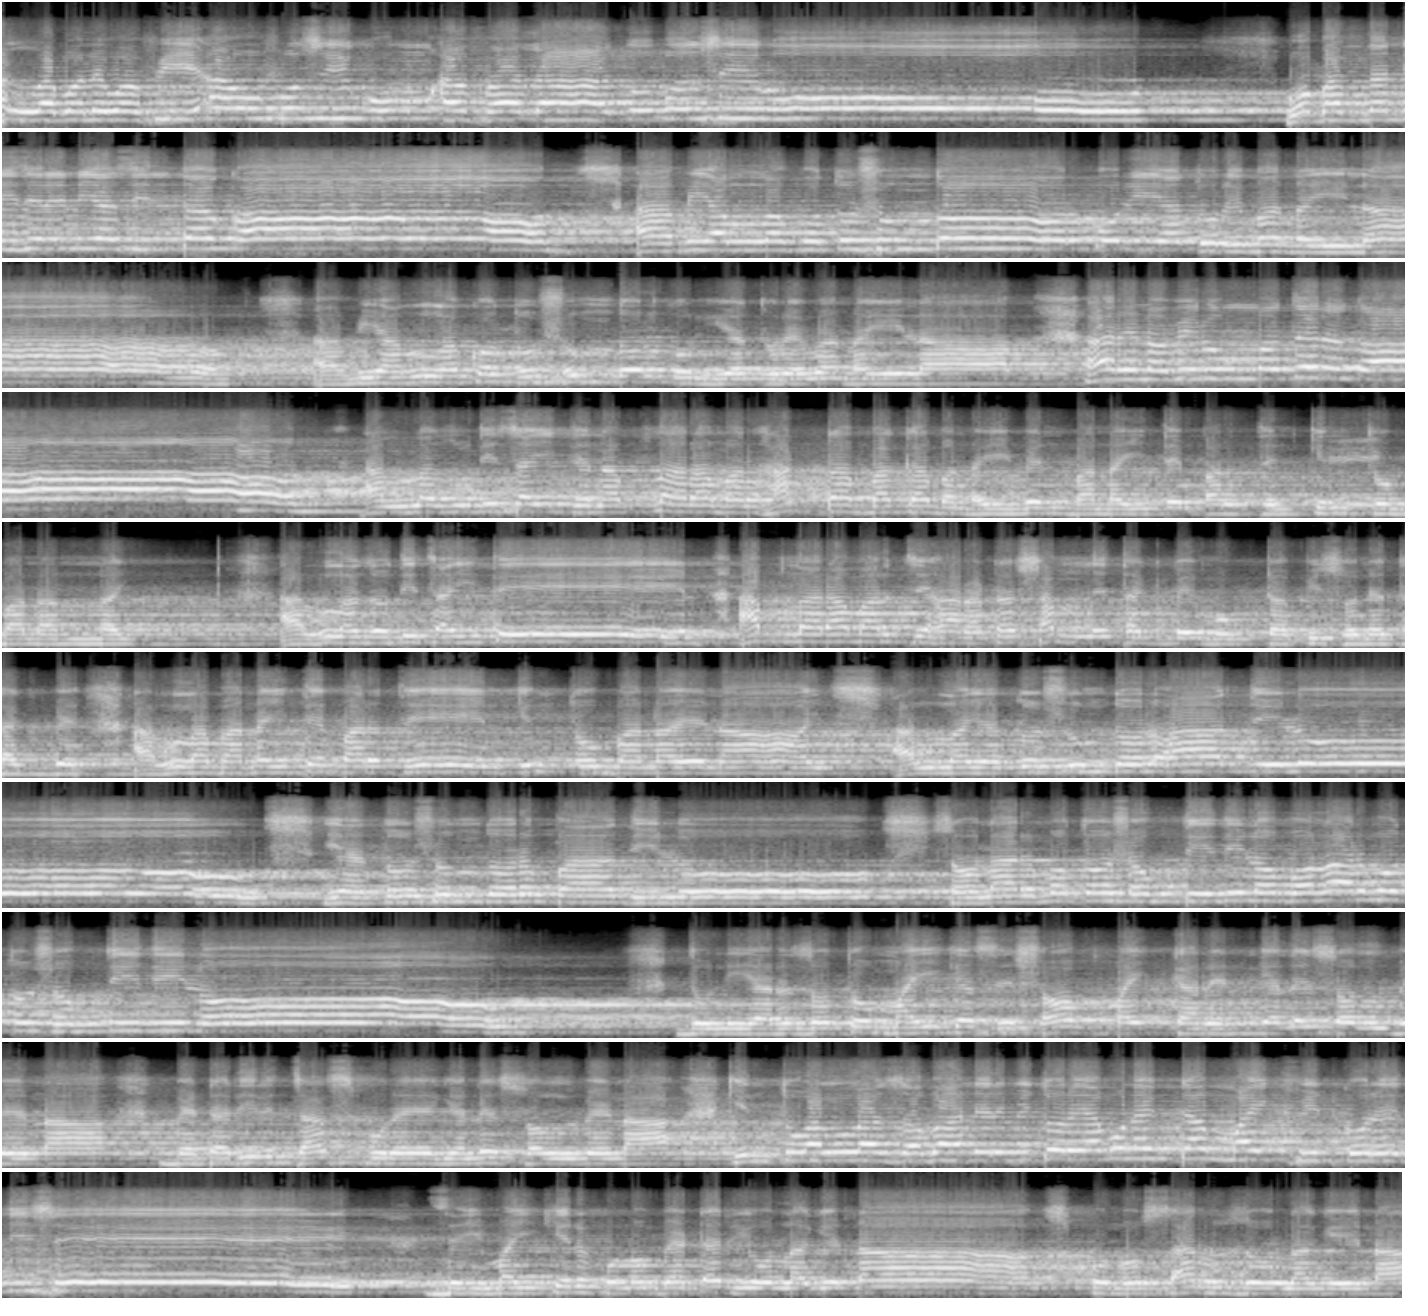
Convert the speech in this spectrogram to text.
আল্লাহ বলে আফালা ও বান্দা, নিজের নিয়ে চিন্তা কর। আমি আল্লাহ কত সুন্দর করিয়া তোরে বানাইলাম। আমি আল্লাহ কত সুন্দর করিয়া তোরে বানাইলাম। আরে নবীর উম্মতের দল আপনার আমার হাতটা বাঁকা বানাইবেন, বানাইতে পারতেন কিন্তু বানান নাই। আল্লাহ যদি চাইতেন, আপনার আমার চেহারাটা সামনে থাকবে, মুখটা পিছনে থাকবে। আল্লাহ বানাইতে পারতেন কিন্তু বানায় নাই। আল্লাহ এত সুন্দর হাত দিল, এত সুন্দর পা দিল। চলার মতো শক্তি দিল, বলার মতো শক্তি দিল। দুনিয়ার যত মাইক আছে, সব মাইক কারেন্ট গেলে চলবে না। ব্যাটারির চার্জ পুড়ে গেলে চলবে না। কিন্তু আল্লাহ জবানের ভিতরে এমন একটা মাইক ফিট করে দিছে। যেই মাইকের কোনো ব্যাটারিও লাগে না, কোনো চার্জও লাগে না।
